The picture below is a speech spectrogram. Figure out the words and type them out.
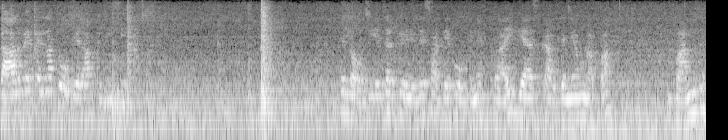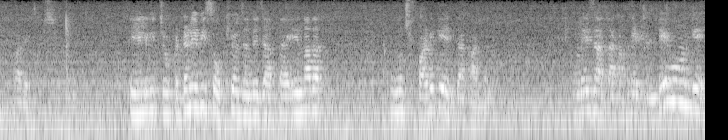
ਦਾਲ ਮੈਂ ਪਹਿਲਾਂ ਧੋ ਕੇ ਰੱਖਦੀ ਸੀ। ਤੇ ਲਓ ਜੀ, ਇੱਧਰ ਕਰੇਲੇ ਸਾਡੇ ਹੋ ਗਏ ਨੇ ਫਰਾਈ ਗੈਸ ਕਰ ਦਿੰਨੇ ਹੁਣ ਆਪਾਂ। ਬੰਦ ਆ ਤੇਲ ਵਿੱਚੋਂ ਕੱਢਣੇ ਵੀ ਸੌਖੇ ਹੋ ਜਾਂਦੇ, ਜਦ ਤੱਕ ਇਹਨਾਂ ਦਾ ਪੂੰਛ ਫੜ ਕੇ ਇਦਾਂ ਕੱਢ ਲਓ ਜਦ ਤੱਕ ਆਪਣੇ ਠੰਡੇ ਹੋਣਗੇ।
